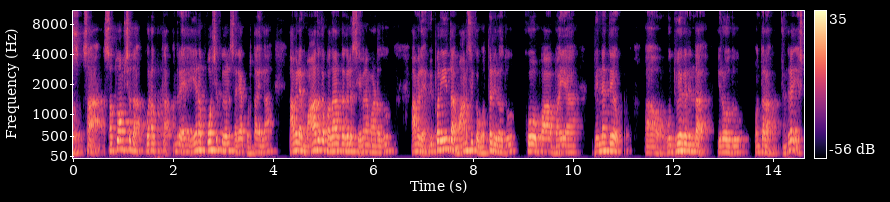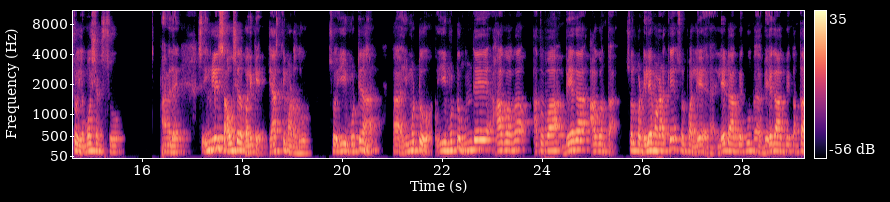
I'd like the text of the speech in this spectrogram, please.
ಸತ್ವಾಂಶದ ಕೊರತ, ಅಂದ್ರೆ ಏನೋ ಪೋಷಕಗಳು ಸರಿಯಾಗಿ ಕೊಡ್ತಾ ಇಲ್ಲ. ಆಮೇಲೆ ಮಾದಕ ಪದಾರ್ಥಗಳ ಸೇವನೆ ಮಾಡೋದು. ಆಮೇಲೆ ವಿಪರೀತ ಮಾನಸಿಕ ಒತ್ತಡ ಇರೋದು, ಕೋಪ, ಭಯ, ಭಿನ್ನತೆ ಆ ಉದ್ವೇಗದಿಂದ ಇರೋದು ಒಂಥರ. ಅಂದ್ರೆ ಎಷ್ಟೋ ಎಮೋಷನ್ಸು ಆಮೇಲೆ ಇಂಗ್ಲಿಷ್ ಔಷಧ ಬಳಕೆ ಜಾಸ್ತಿ ಮಾಡೋದು. ಸೊ ಈ ಮುಟ್ಟಿನ ಈ ಮುಟ್ಟು ಈ ಮುಟ್ಟು ಮುಂದೆ ಆಗುವಾಗ ಅಥವಾ ಬೇಗ ಆಗುವಂತ ಸ್ವಲ್ಪ ಡಿಲೇ ಮಾಡಕ್ಕೆ ಸ್ವಲ್ಪ ಲೇ ಲೇಟ್ ಆಗ್ಬೇಕು ಬೇಗ ಆಗ್ಬೇಕಂತ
